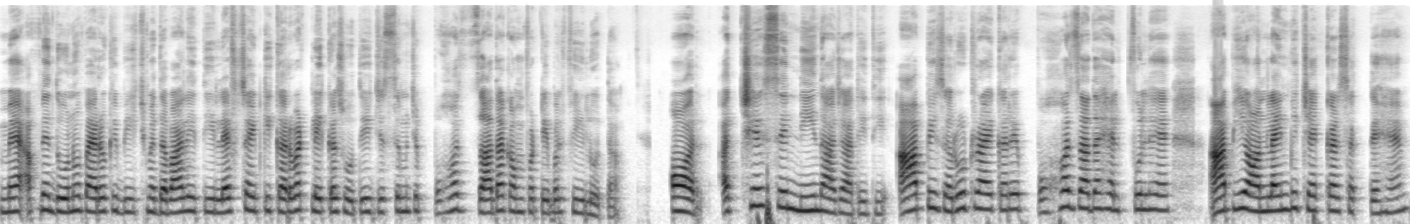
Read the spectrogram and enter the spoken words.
मैं अपने दोनों पैरों के बीच में दबा लेती लेफ़्ट साइड की करवट लेकर सोती, जिससे मुझे बहुत ज़्यादा कंफर्टेबल फील होता। और अच्छे से नींद आ जाती थी। आप भी ज़रूर ट्राई करें, बहुत ज़्यादा हेल्पफुल है। आप ये ऑनलाइन भी चेक कर सकते हैं।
